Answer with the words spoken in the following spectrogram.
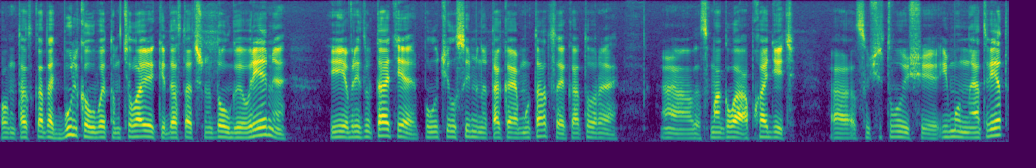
он, так сказать, булькал в этом человеке достаточно долгое время, и в результате получилась именно такая мутация, которая э, смогла обходить э, существующий иммунный ответ,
